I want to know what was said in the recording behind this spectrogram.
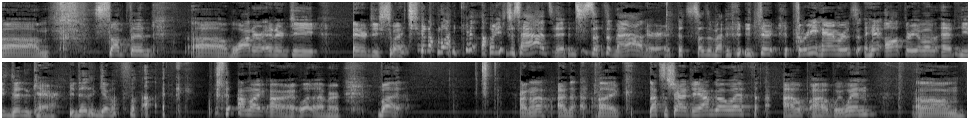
um, something, uh, water energy, energy switch. And I'm like, oh, he just has it. It just doesn't matter. It just doesn't matter. He threw three hammers, hit all three of them, and he didn't care. He didn't give a fuck. I'm like, all right, whatever. But I don't know. I like that's the strategy I'm going with. I hope I hope we win. Um,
